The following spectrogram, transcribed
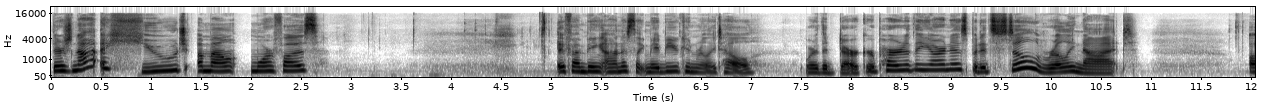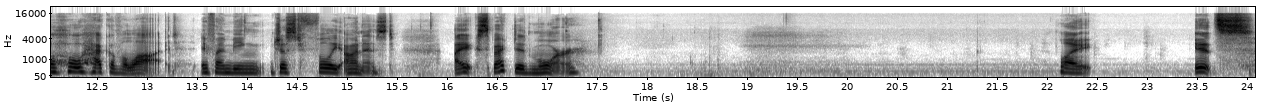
There's not a huge amount more fuzz. If I'm being honest, like maybe you can really tell where the darker part of the yarn is, but it's still really not a whole heck of a lot, if I'm being just fully honest. I expected more. Like, it's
